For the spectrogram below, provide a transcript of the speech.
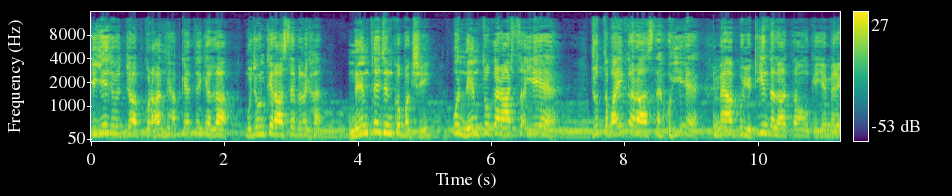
کہ یہ جو جو آپ قرآن میں آپ کہتے ہیں کہ اللہ مجھے ان کے راستے پہ لگا نعمتیں جن کو بخشی، وہ نعمتوں کا راستہ یہ ہے، جو تباہی کا راستہ ہے، وہ یہ ہے۔ میں آپ کو یقین دلاتا ہوں کہ یہ میرے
